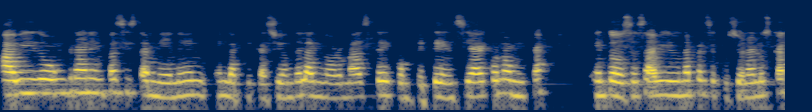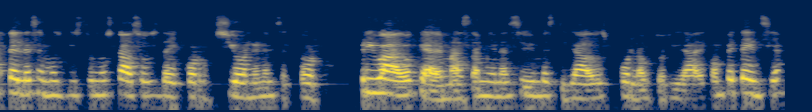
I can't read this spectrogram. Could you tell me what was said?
ha habido un gran énfasis también en, en, la aplicación de las normas de competencia económica. Entonces ha habido una persecución a los carteles. Hemos visto unos casos de corrupción en el sector privado que además también han sido investigados por la autoridad de competencia.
